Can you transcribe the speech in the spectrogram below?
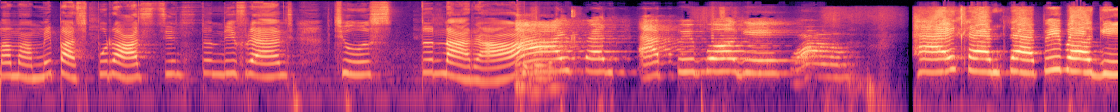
మా మమ్మీ పసుపు రాసిస్తుంది ఫ్రాన్స్. చూస్తున్నారా? Hi friends happy Bhogi hi friends happy Bhogi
